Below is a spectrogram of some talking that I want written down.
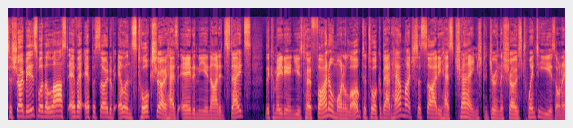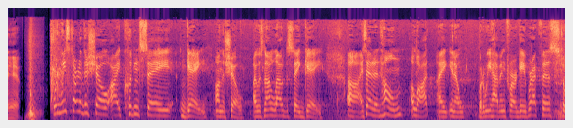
To showbiz, well, the last ever episode of Ellen's talk show has aired in the United States. The comedian used her final monologue to talk about how much society has changed during the show's 20 years on air. When we started the show, I couldn't say gay on the show. I was not allowed to say gay. Uh, I said it at home a lot. I, you know, what are we having for our gay breakfast? Or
